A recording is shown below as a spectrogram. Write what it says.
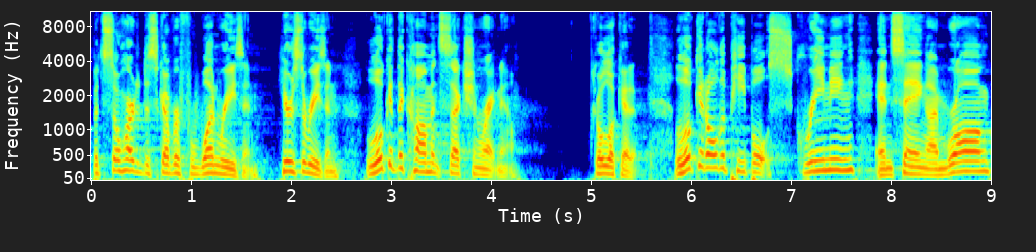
but so hard to discover for one reason. Here's the reason. Look at the comments section right now. Go look at it. Look at all the people screaming and saying, I'm wrong,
